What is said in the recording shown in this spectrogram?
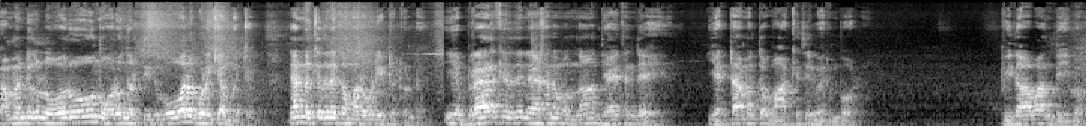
കമന്റുകൾ ഓരോന്ന് ഓരോന്നെടുത്ത് ഇതുപോലെ പൊളിക്കാൻ പറ്റും. ഞാൻ മിക്കതിലൊക്കെ മറുപടി ഇട്ടിട്ടുണ്ട്. ഈ എബ്രായർക്ക് എഴുതിയ ലേഖനം ഒന്നാം അധ്യായത്തിന്റെ എട്ടാമത്തെ വാക്യത്തിൽ വരുമ്പോൾ പിതാവാൻ ദൈവം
